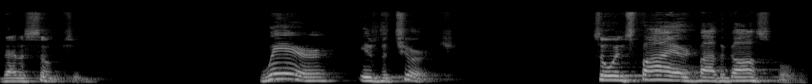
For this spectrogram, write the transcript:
that assumption. Where is the church so inspired by the gospel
